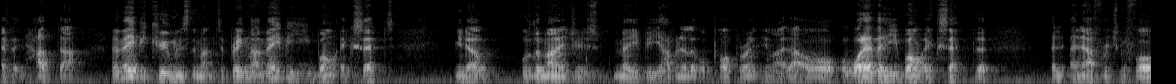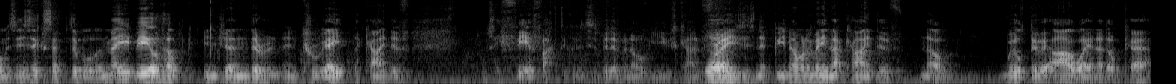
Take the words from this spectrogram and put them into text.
Everton had that. And maybe Koeman's the man to bring that. Maybe he won't accept, you know, other managers maybe having a little pop or anything like that, or, or whatever. He won't accept that an, an average performance is acceptable, and maybe it'll help engender and, and create the kind of I say fear factor because it's a bit of an overused kind of Yeah. phrase, isn't it? But you know what I mean? That kind of no, we'll do it our way, and I don't care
